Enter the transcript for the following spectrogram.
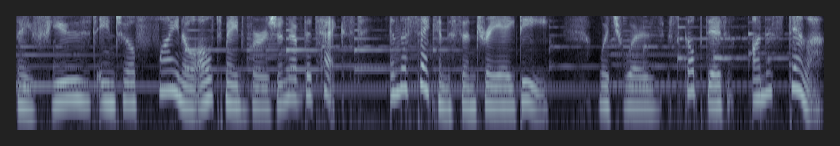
They fused into a final ultimate version of the text in the 2nd century AD, which was sculpted on a stela.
